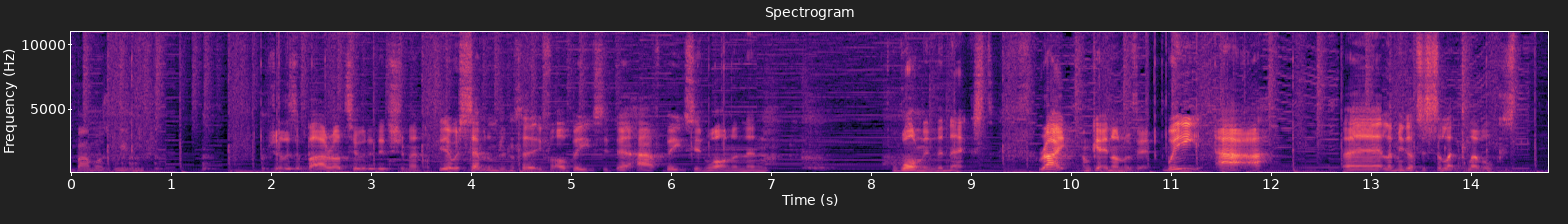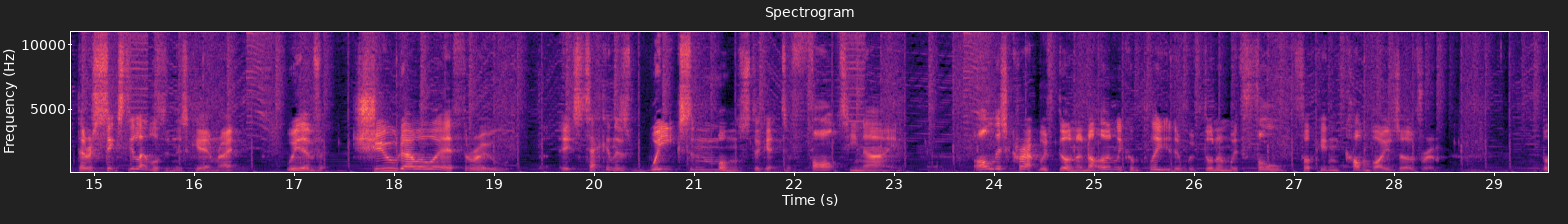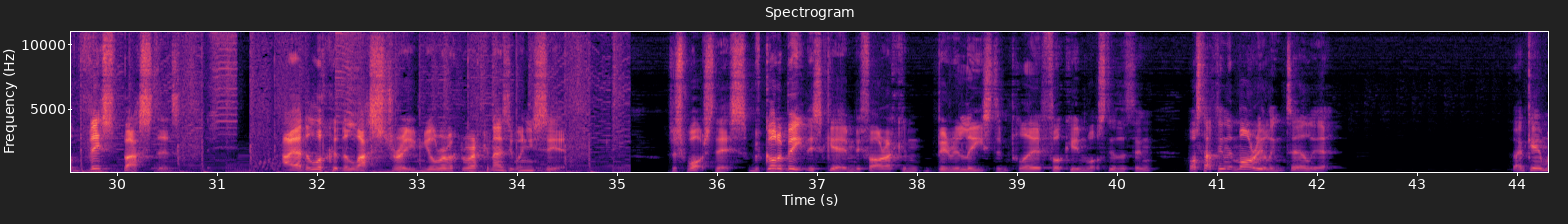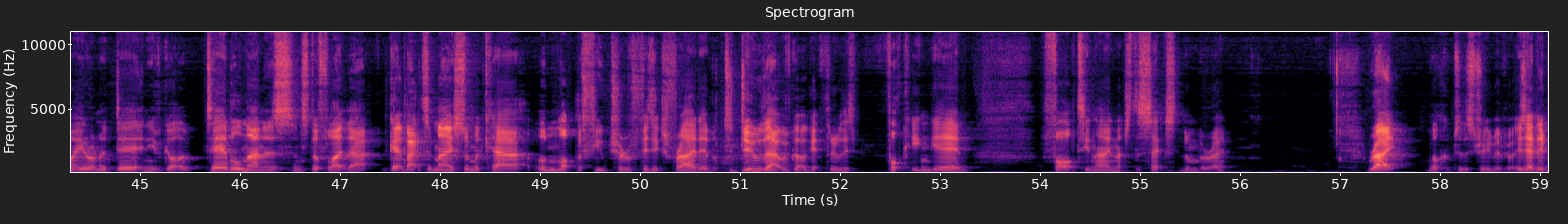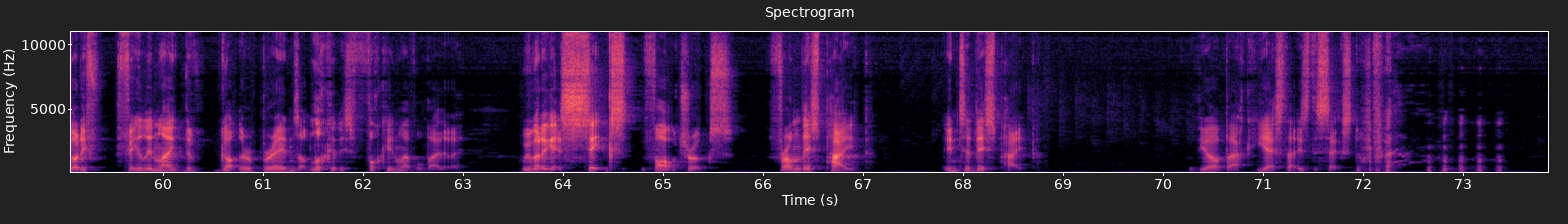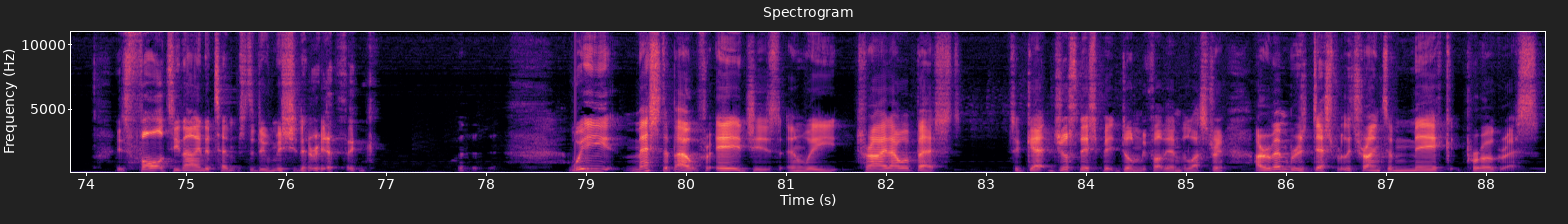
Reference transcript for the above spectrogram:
Vamos with it. I'm sure there's a bar or two and an instrumental. Yeah, with 734 beats, in, uh, half beats in one, and then one in the next. Right, I'm getting on with it. We are. Uh, let me go to select level because there are 60 levels in this game, right? We have chewed our way through. It's taken us weeks and months to get to 49. All this crap we've done, and not only completed them, we've done them with full fucking convoys over them. But this bastard, I had a look at the last stream. You'll rec- recognise it when you see it. Just watch this. We've got to beat this game before I can be released and play fucking. What's the other thing? What's that thing that Mario linked earlier? That game where you're on a date and you've got a table manners and stuff like that. Get back to my summer car. Unlock the future of Physics Friday. But to do that, we've got to get through this fucking game. 49. That's the sex number, right? Right. Welcome to the stream, everyone. Is anybody feeling like they've got their brains on? Look at this fucking level, by the way. We've got to get six fork trucks from this pipe into this pipe. With your back. Yes, that is the sex number. it's 49 attempts to do missionary, I think. we messed about for ages and we tried our best to get just this bit done before the end of the last stream. I remember us desperately trying to make progress.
